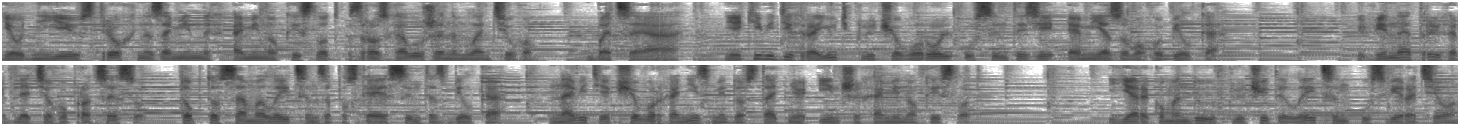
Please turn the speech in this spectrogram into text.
є однією з трьох незамінних амінокислот з розгалуженим ланцюгом БЦА, які відіграють ключову роль у синтезі м'язового білка. Він не тригер для цього процесу, тобто саме лейцин запускає синтез білка, навіть якщо в організмі достатньо інших амінокислот. Я рекомендую включити лейцин у свій раціон,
